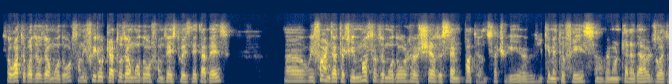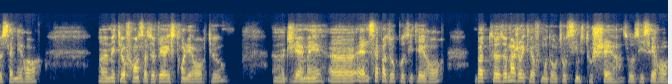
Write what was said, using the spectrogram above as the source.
so what about the other models? And if we look at other models from the S2S database, uh, we find that actually most of the models uh, share the same patterns. Actually, uh, UK Met Office, uh, Vermont Canada also has the same error. Uh, Meteo France has a very strong error too. Uh, JMA, uh, NCEP has opposite error, but uh, the majority of models also seems to share so this error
